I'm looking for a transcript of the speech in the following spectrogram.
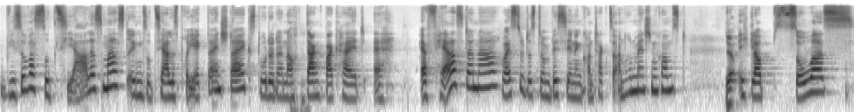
wie sowas Soziales machst, irgendein soziales Projekt einsteigst, wo du dann Mhm. auch Dankbarkeit äh, erfährst danach, weißt du, dass du ein bisschen in Kontakt zu anderen Menschen kommst. Ja. Ich glaube, sowas,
